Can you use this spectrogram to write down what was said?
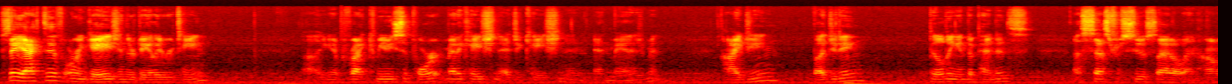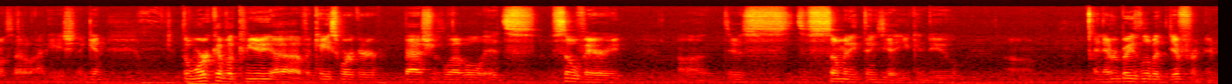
Stay active or engage in their daily routine. Uh, you're going to provide community support, medication, education, and, and management, hygiene, budgeting, building independence, assess for suicidal and homicidal ideation. Again, the work of a community uh, of a caseworker, bachelor's level, it's so varied. Uh, there's, there's so many things that you can do and everybody's a little bit different, and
